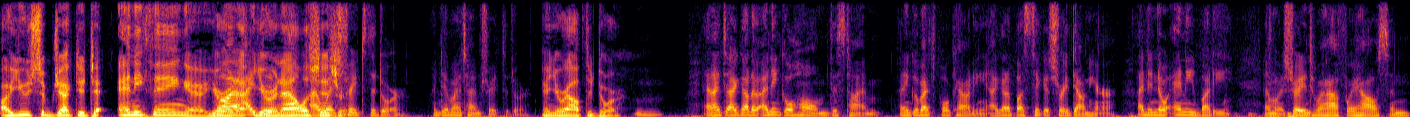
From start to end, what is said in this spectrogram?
Are you subjected to anything? Uh, your no, I, I your analysis, I went or- straight to the door. I did my time straight to the door. and you're out the door. Mm-hmm. And I, I got. I didn't go home this time. I didn't go back to Polk County. I got a bus ticket straight down here. I didn't know anybody, and went straight into a halfway house and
